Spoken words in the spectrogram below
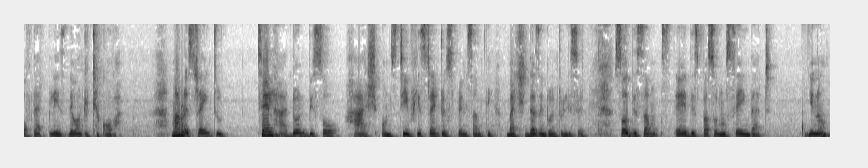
of that place. They want to take over. Maro is trying to tell her, don't be so harsh on Steve. He's trying to explain something, but she doesn't want to listen. So this um, uh, this person was saying that, you know,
